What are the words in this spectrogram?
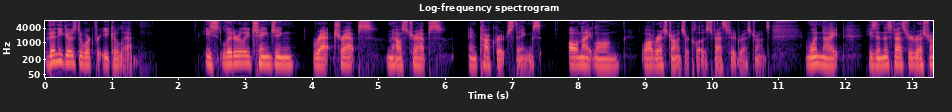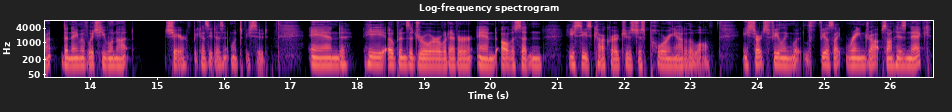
Then he goes to work for Ecolab. He's literally changing rat traps, mouse traps, and cockroach things all night long while restaurants are closed, fast food restaurants. One night, he's in this fast food restaurant, the name of which he will not share because he doesn't want to be sued. And he opens a drawer or whatever, and all of a sudden, he sees cockroaches just pouring out of the wall. He starts feeling what feels like raindrops on his neck,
